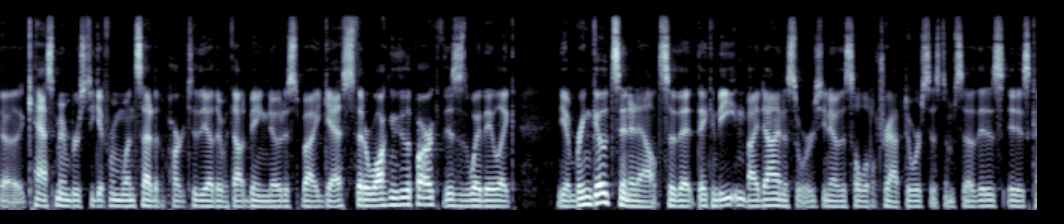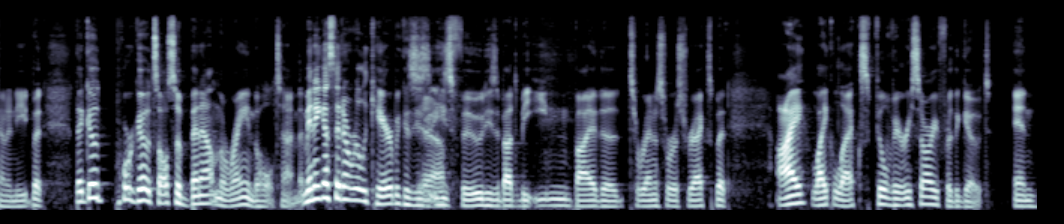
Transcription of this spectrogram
uh, cast members to get from one side of the park to the other without being noticed by guests that are walking through the park. This is the way they like you know bring goats in and out so that they can be eaten by dinosaurs. You know this whole little trapdoor system. So that is it is kind of neat. But that goat, poor goat's also been out in the rain the whole time. I mean, I guess they don't really care because he's Yeah. he's food. He's about to be eaten by the Tyrannosaurus Rex. But I, like Lex, feel very sorry for the goat. And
